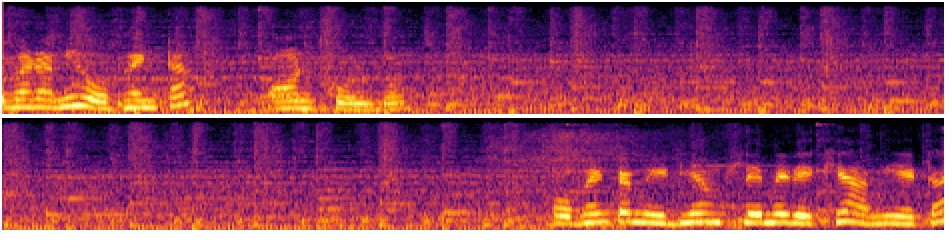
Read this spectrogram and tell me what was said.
এবার আমি ওভেনটা অন করব। ওভেনটা মিডিয়াম ফ্লেমে রেখে আমি এটা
